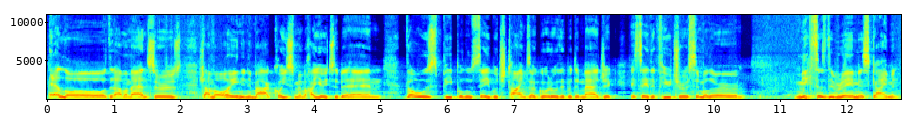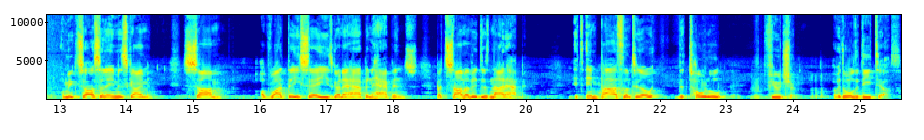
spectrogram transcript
Hello, the Rambam answers, those people who say which times are good or the magic, they say the future is similar. Mixas devreim is kaimen, or mixas name is kaimen. Some of what they say is going to happen happens, but some of it does not happen. It's impossible to know the total future with all the details.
